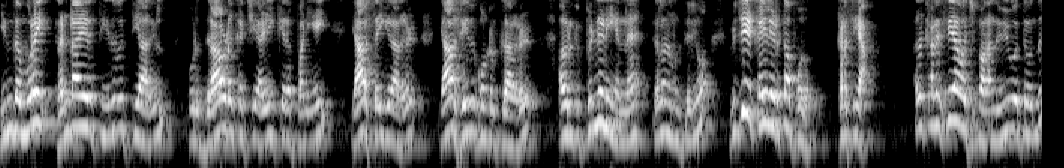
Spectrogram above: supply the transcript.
இந்த முறை ரெண்டாயிரத்தி இருபத்தி ஆறில் ஒரு திராவிட கட்சி அழிக்கிற பணியை யார் செய்கிறார்கள் யார் செய்து கொண்டிருக்கிறார்கள் அவருக்கு பின்னணி என்ன இதெல்லாம் நமக்கு தெரியும். விஜய் கையில் எடுத்தால் போதும் கடைசியாக அது கடைசியாக வச்சுப்பாங்க அந்த வியூகத்தை வந்து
